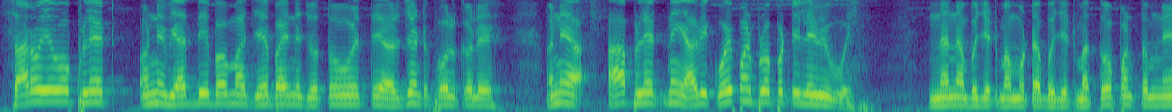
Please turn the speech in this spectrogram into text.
સારો એવો ફ્લેટ અને વ્યાજબી ભાવમાં જે ભાઈને જોતો હોય તે અર્જન્ટ ફોલ કરે અને આ ફ્લેટ નહીં, આવી કોઈ પણ પ્રોપર્ટી લેવી હોય, નાના બજેટમાં, મોટા બજેટમાં, તો પણ તમને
